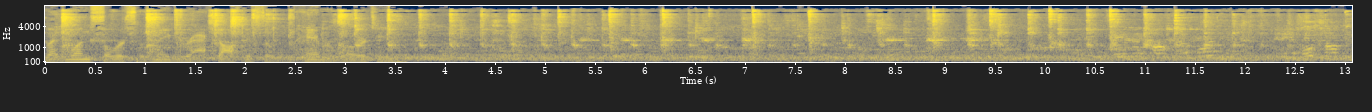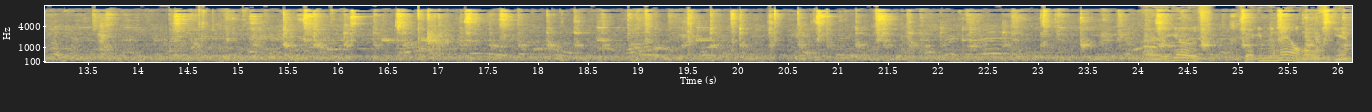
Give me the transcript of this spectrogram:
Like one source was maybe racked off just a hammer blow or two. There he goes, checking the nail holes again.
